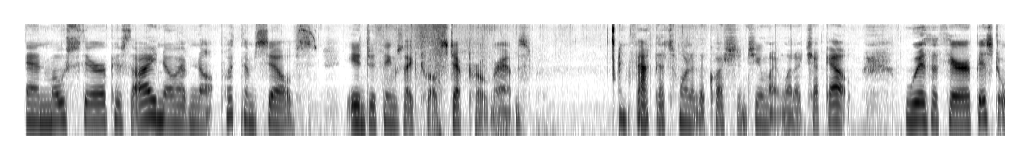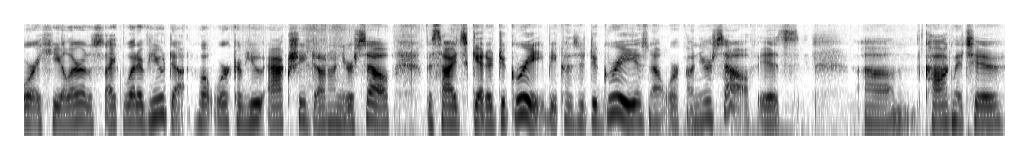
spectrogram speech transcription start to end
and most therapists I know have not put themselves into things like 12 step programs. In fact, that's one of the questions you might want to check out with a therapist or a healer. It's like, what have you done? What work have you actually done on yourself besides get a degree? Because a degree is not work on yourself, it's um, cognitive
